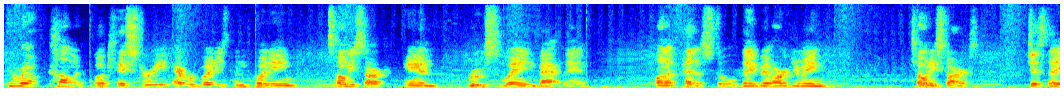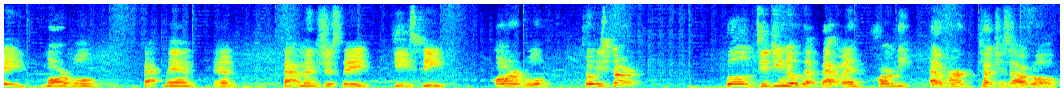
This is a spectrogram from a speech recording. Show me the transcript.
throughout comic book history, everybody's been putting Tony Stark and Bruce Wayne Batman on a pedestal. They've been arguing Tony Stark's just a Marvel Batman, and Batman's just a DC Marvel Tony Stark. Well, did you know that Batman hardly ever touches alcohol?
